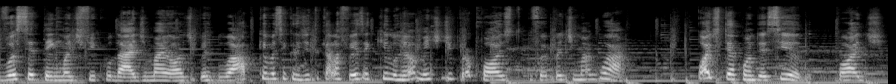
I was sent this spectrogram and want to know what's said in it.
você tem uma dificuldade maior de perdoar porque você acredita que ela fez aquilo realmente de propósito, que foi para te magoar. Pode ter acontecido? Pode.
